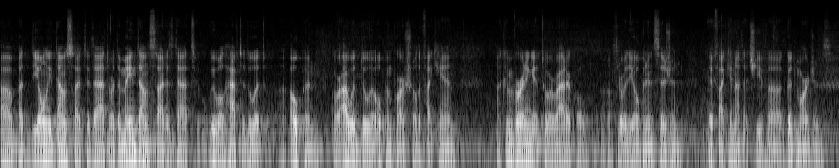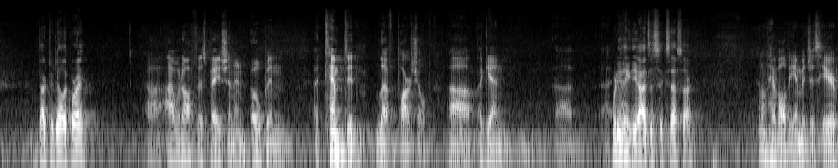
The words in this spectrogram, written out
Uh, but the only downside to that, or the main downside, is that we will have to do it uh, open, or I would do an open partial if I can, uh, converting it to a radical uh, through the open incision if I cannot achieve uh, good margins. Dr. Delacroix? Uh, I would offer this patient an open, attempted left partial. Uh, Again, uh, What do you think the odds of success are? I don't have all the images here.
